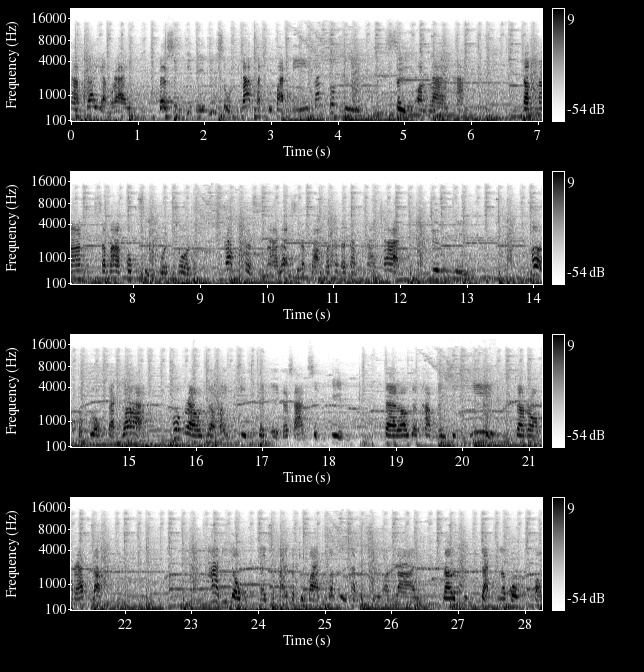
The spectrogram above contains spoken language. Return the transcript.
ธรรมได้อย่างไร แต่สิ่งที่ดีที่สุดณปัจจุบันนี้นั่นก็คือ สื่อออนไลน์ค่ะ ดังนั้นสมาคมสื่อมวลชนพระพุทธศาสนาและศิลปวัฒนธรรมนานาชาติ จึงมีข้อตกลงกันว่า พวกเราจะไม่พิมพ์เป็นเอกสารสิ่งพิมพ์ แต่เราจะทำในสิ่งที่จะรองรับกับค่านิยมในสมัยปัจจุบันก็คือทำเป็นสื่อออนไลน์ เราจึงจัดระบบของ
